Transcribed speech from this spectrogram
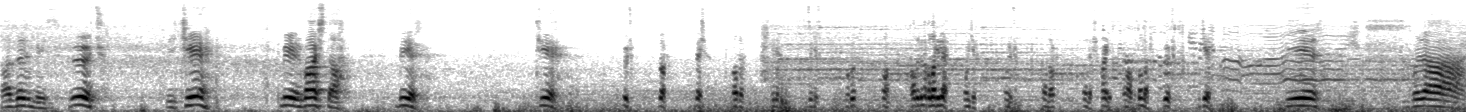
Hazır mıyız? 3, 2, 1. Başla. 1, 2, 3, 4, 5, 6, 7, 8, 9, 10. Kaldır kaldır 12, 13, 14, 15. Hayır. 16, 14, 3, 2, 1. Bırak.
